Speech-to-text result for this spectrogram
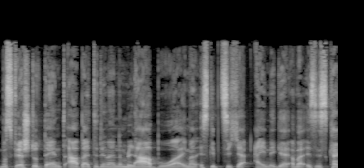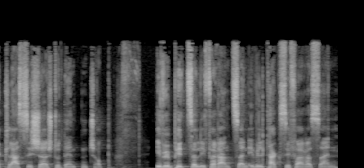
Was für ein Student arbeitet in einem Labor? Ich meine, es gibt sicher einige, aber es ist kein klassischer Studentenjob. Ich will Pizzalieferant sein, ich will Taxifahrer sein.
